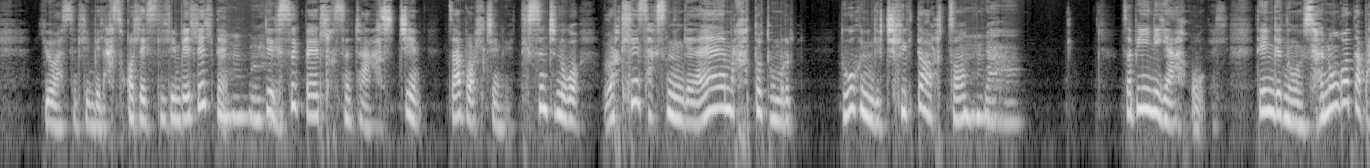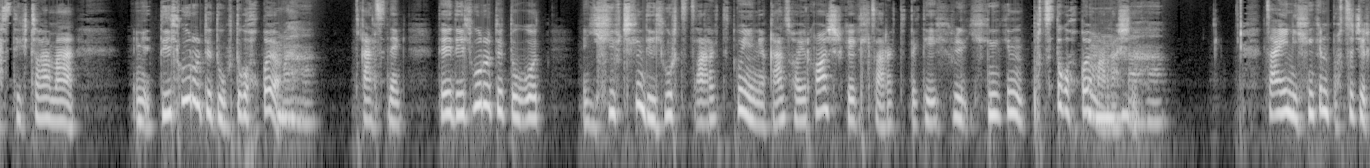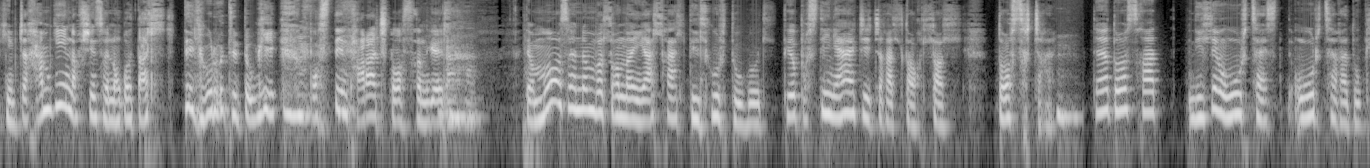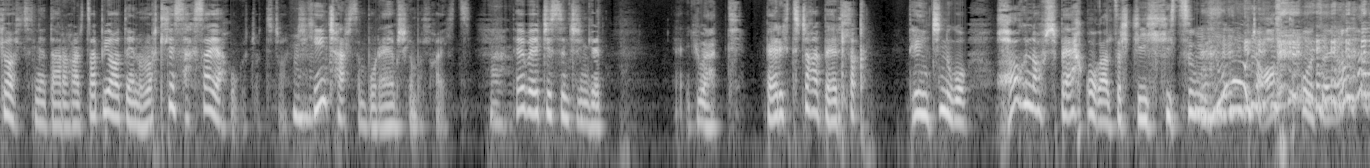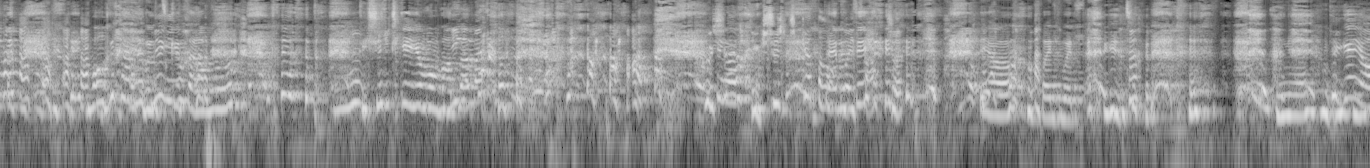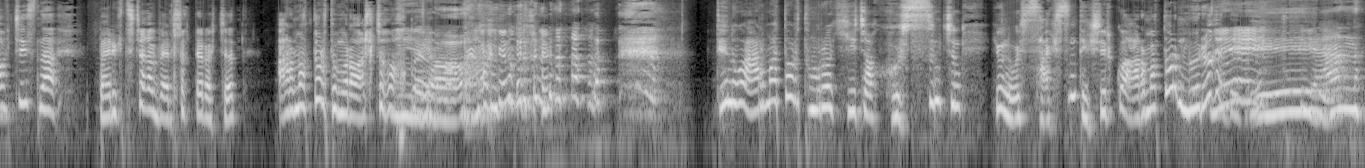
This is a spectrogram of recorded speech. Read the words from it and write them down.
юу асан юм бэл асахгүй л исэн юм бэлээ л дээ. Тэг хэсэг байдлахсан чи асч чинь за болж чинь гэ. Тэгсэн чи нөгөө уртлын сагс нь ингээ амар хатуу төмөр нөгөөх нь ингээ чихэгдээ орцсон. За би энийг яах вэ гэл. Тэг ингээд нөгөө сонингуудаа бас тэгж байгаамаа. Ингээд дэлгүүрүүдэд өгдөг байхгүй юу? Ганц нэг. Тэгээ дэлгүүрүүдэд өгөөд ихэвчлэн дэлгүүрт зарагддаггүй энэ ганц хоёр хон ширхэг л зарагддаг. Тэгээ ихэнх нь буцдаг байхгүй маргааш нь. За энэ ихэнх нь буцаж ирэх юм чи хамгийн новшин сонингуудаа л дэлгүүрүүдэд өгье. Бусдын тарааж дуусгана гэж. Тэгээ муу сонин болгоно ялгаал дэлгүүрт өгөөл. Тэгээ бусдын яаж хийж байгаа л тоглоол дуусгаж байгаа. Тэгээ дуусгаад нэлээд үүр цайс үүр цайгаад өглөө болцсны дараагаар за би одоо энэ уртлын сагсаа яах вэ гэж бодож байгаа. Хин ч харсан бүр аим шиг юм болохоо ийц. Тэгээ байжсэн чи ингээд юу аат баригдаж байгаа барилга Тэгээ эн чинь нөгөө хог новш байхгүй газар чи их хэцүү гэж олохгүй заяа. Монгол үзэх гэдэг юм уу? Тэгшилчгээ юм болоо. Хүшээ тэгшилчгээ байгаа юм. Яа, бол бол. Тэгээ явчихснаа баригдаж байгаа барилга дээр очиод арматур төмөр олж байгаа байхгүй юу? Тэ нөгөө арматур төмрөө хийж авах хөссөн чинь юу нөгөө сагсан тэгшэрхгүй арматур нь мөрөө гэдэг. Яана.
